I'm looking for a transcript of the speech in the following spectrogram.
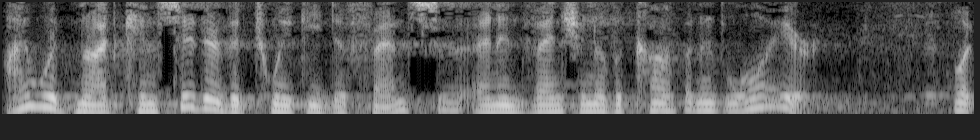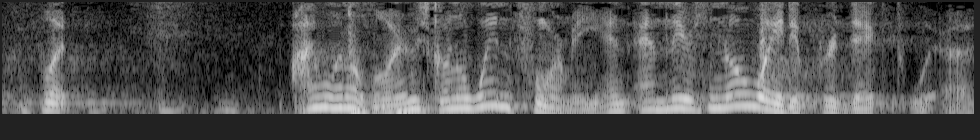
I would not consider the Twinkie defense an invention of a competent lawyer. But, but I want a lawyer who's going to win for me. And, and there's no way to predict uh,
